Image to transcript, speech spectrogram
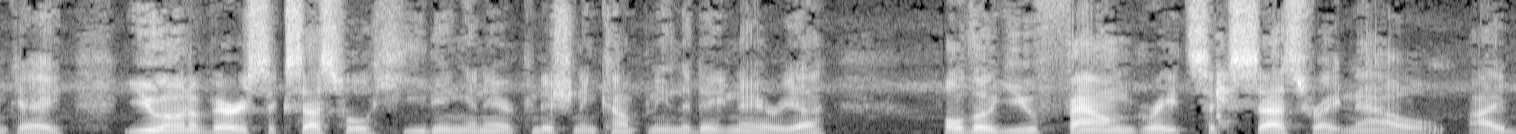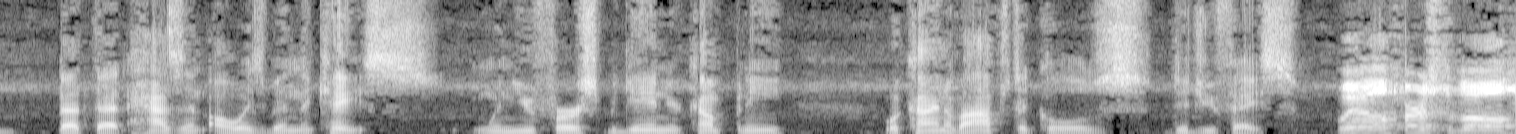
Okay, you own a very successful heating and air conditioning company in the Dayton area. Although you found great success right now, I bet that hasn't always been the case. When you first began your company, what kind of obstacles did you face? Well, first of all,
